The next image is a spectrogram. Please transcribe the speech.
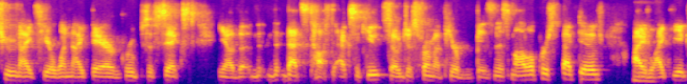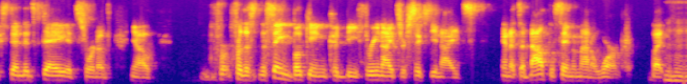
two nights here, one night there, groups of six, you know, the, the, that's tough to execute. So just from a pure business model perspective, I mm-hmm. like the extended stay. It's sort of, you know, for, for the, the same booking could be three nights or 60 nights, and it's about the same amount of work, but mm-hmm.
